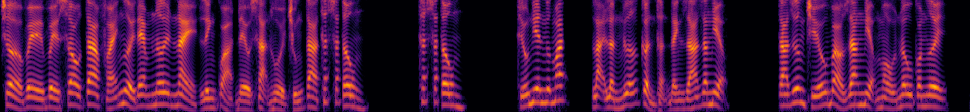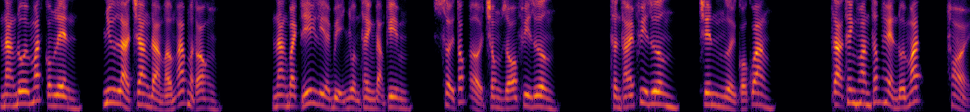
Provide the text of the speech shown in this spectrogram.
Trở về về sau ta phái người đem nơi này linh quả đều sạn hồi chúng ta thất sát tông. Thất sát tông. Thiếu niên ngước mắt, lại lần nữa cẩn thận đánh giá Giang Niệm. Ta dương chiếu vào Giang Niệm màu nâu con người, nàng đôi mắt cong lên, như là trang đàm ấm áp mật ong. Nàng bạch đi rìa bị nhuộm thành đạm kim, sợi tóc ở trong gió phi dương. Thần thái phi dương, trên người có quang. Tạ thanh hoan thấp hèn đôi mắt, hỏi,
